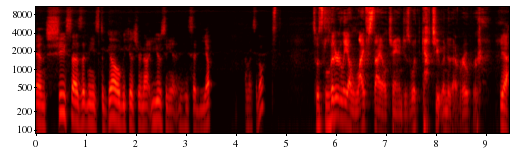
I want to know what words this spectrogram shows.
and she says it needs to go because you're not using it. And he said, yep. And I said, oh, so it's literally a lifestyle change, is what got you into that rover. yeah,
